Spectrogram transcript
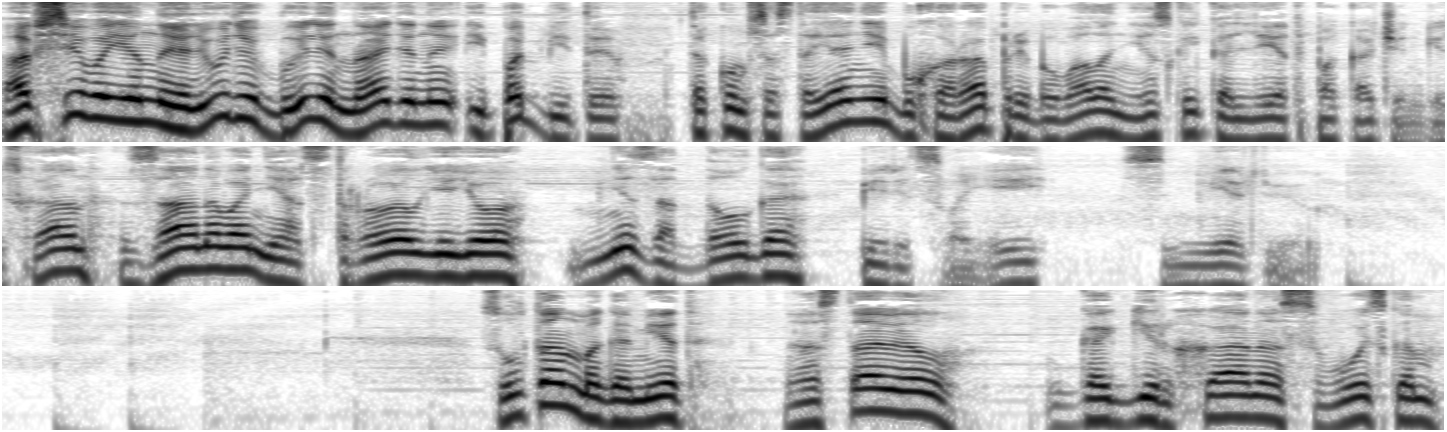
а все военные люди были найдены и побиты. В таком состоянии Бухара пребывала несколько лет, пока Чингисхан заново не отстроил ее незадолго перед своей смертью. Султан Магомед оставил Гагирхана с войском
